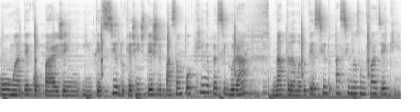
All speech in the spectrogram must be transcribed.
uma decopagem em tecido, que a gente deixa ele passar um pouquinho para segurar na trama do tecido, assim nós vamos fazer aqui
